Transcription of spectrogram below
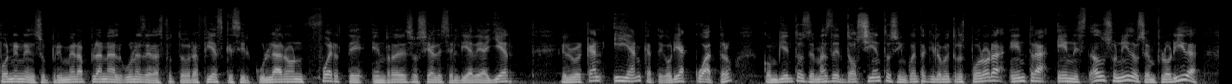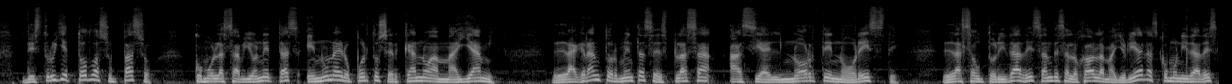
ponen en su primera plana algunas de las fotografías que circularon fuerte en redes sociales el día de ayer. El huracán Ian, categoría 4, con vientos de más de 250 kilómetros por hora, entra en Estados Unidos, en Florida. Destruye todo a su paso, como las avionetas en un aeropuerto cercano a Miami. La gran tormenta se desplaza hacia el norte-noreste las autoridades han desalojado la mayoría de las comunidades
